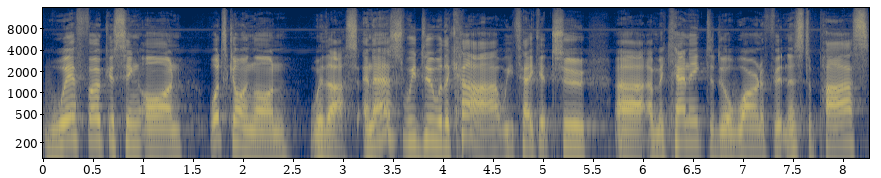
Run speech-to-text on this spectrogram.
we're focusing on what's going on with us. And as we do with a car, we take it to uh, a mechanic to do a warrant of fitness to pass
